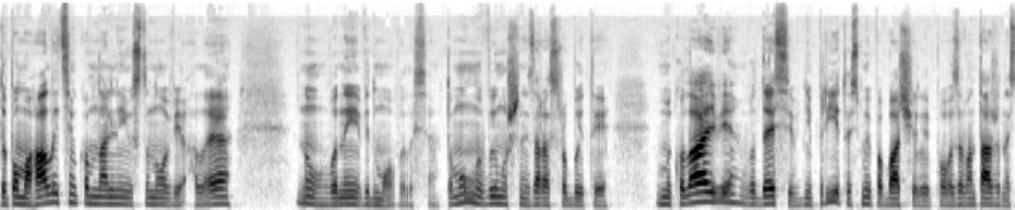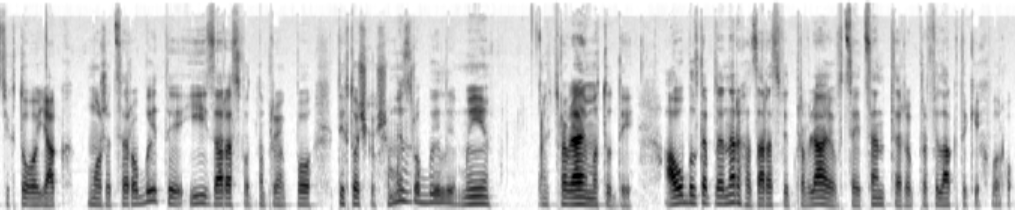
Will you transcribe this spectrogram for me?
допомагали цим комунальній установі, але ну, вони відмовилися. Тому ми вимушені зараз робити в Миколаєві, в Одесі, в Дніпрі. Тобто ми побачили по завантаженості, хто як може це робити. І зараз, от, наприклад, по тих точках, що ми зробили, ми відправляємо туди. А облтеплоенерго зараз відправляє в цей центр профілактики хвороб.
